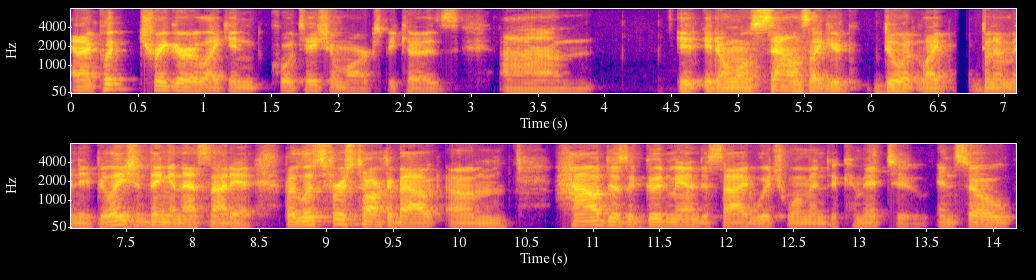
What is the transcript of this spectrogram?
And I put trigger like in quotation marks because um, it, it almost sounds like you're doing like doing a manipulation thing, and that's not it. But let's first talk about um, how does a good man decide which woman to commit to? And so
